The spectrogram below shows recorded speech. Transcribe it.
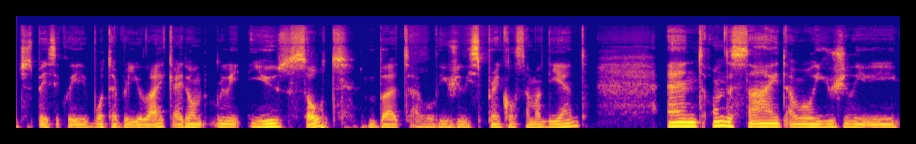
just basically whatever you like. I don't really use salt, but I will usually sprinkle some at the end. And on the side, I will usually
